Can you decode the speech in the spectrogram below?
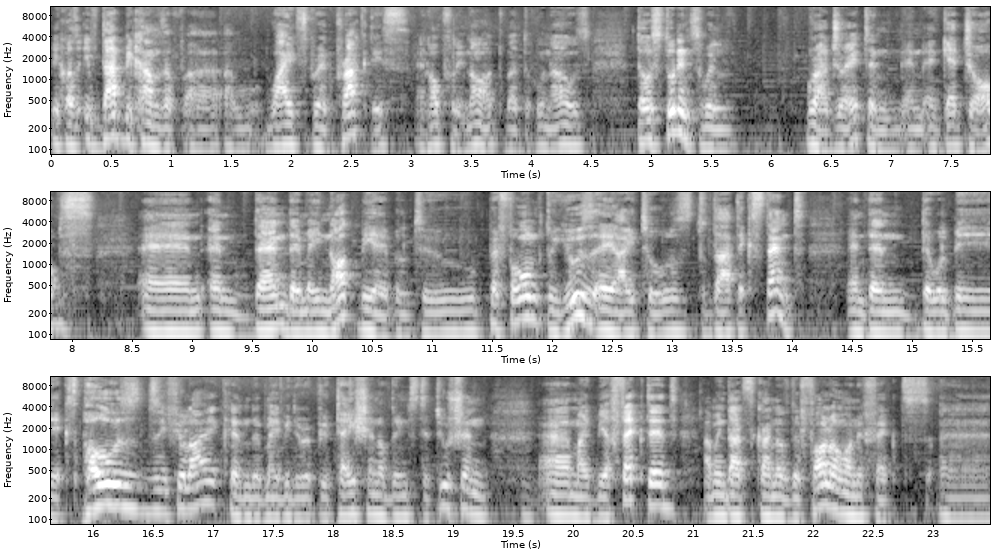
because if that becomes a, a, a widespread practice, and hopefully not, but who knows, those students will graduate and, and, and get jobs and and then they may not be able to perform to use AI tools to that extent. And then they will be exposed if you like and maybe the reputation of the institution uh, might be affected. I mean that's kind of the follow-on effects uh,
